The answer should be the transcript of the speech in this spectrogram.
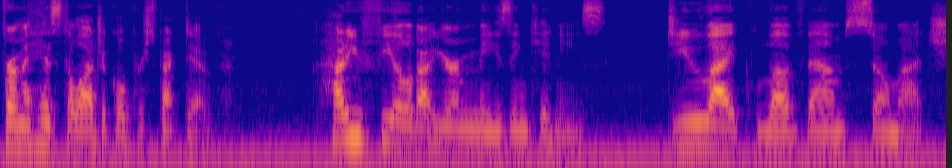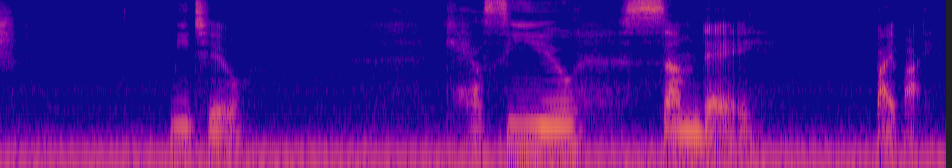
from a histological perspective. How do you feel about your amazing kidneys? Do you, like, love them so much? Me too. Okay, I'll see you someday. Bye-bye.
